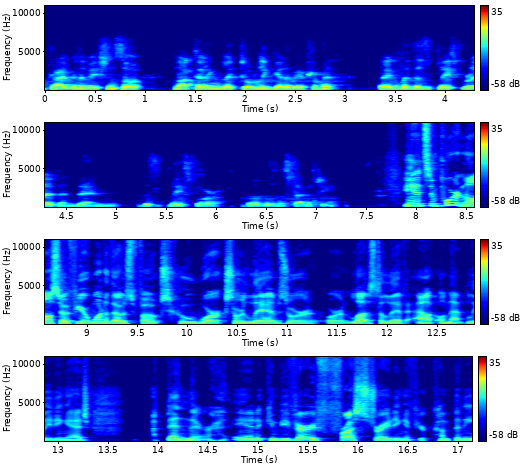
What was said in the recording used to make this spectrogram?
drive innovation. So not telling like totally get away from it, right? But there's a place for it, and then there's a place for the business strategy. And it's important also if you're one of those folks who works or lives or or loves to live out on that bleeding edge. I've been there, and it can be very frustrating if your company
